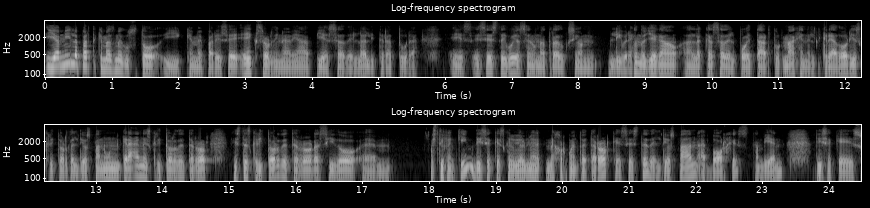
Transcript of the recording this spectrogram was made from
y a mí la parte que más me gustó y que me parece extraordinaria pieza de la literatura es, es esta, y voy a hacer una traducción libre. Cuando llega a la casa del poeta Arthur Machen, el creador y escritor del Dios Pan, un gran escritor de terror. Este escritor de terror ha sido em, Stephen King, dice que escribió el mejor cuento de terror, que es este, del Dios Pan. Borges también dice que es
